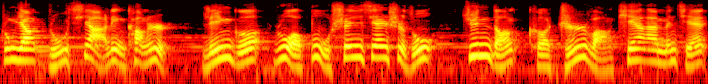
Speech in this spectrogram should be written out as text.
中央如下令抗日。”林格若不身先士卒，君等可直往天安门前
